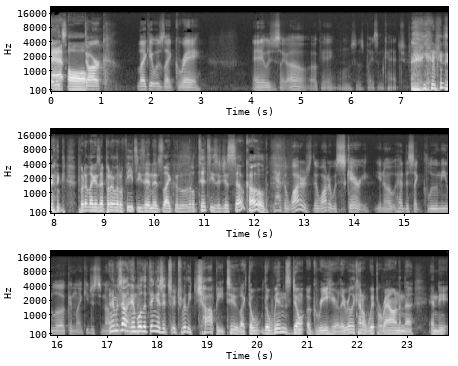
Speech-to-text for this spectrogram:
And at all. Dark, like it was like gray, and it was just like, oh, okay, well, let's just play some catch. put it like I said, put our little feetsies in. It's like the little tootsies are just so cold. Yeah, the water's the water was scary. You know, it had this like gloomy look, and like you just did not. And it was, go and well, the thing is, it's it's really choppy too. Like the the winds don't agree here. They really kind of whip around, and the and the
